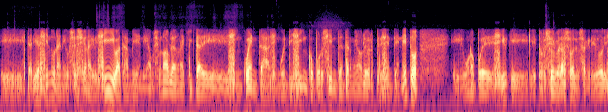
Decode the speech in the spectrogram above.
eh, estaría haciendo una negociación agresiva también digamos si uno habla de una quita de 50 a 55% en términos de los presentes netos eh, uno puede decir que le torció el brazo a los acreedores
